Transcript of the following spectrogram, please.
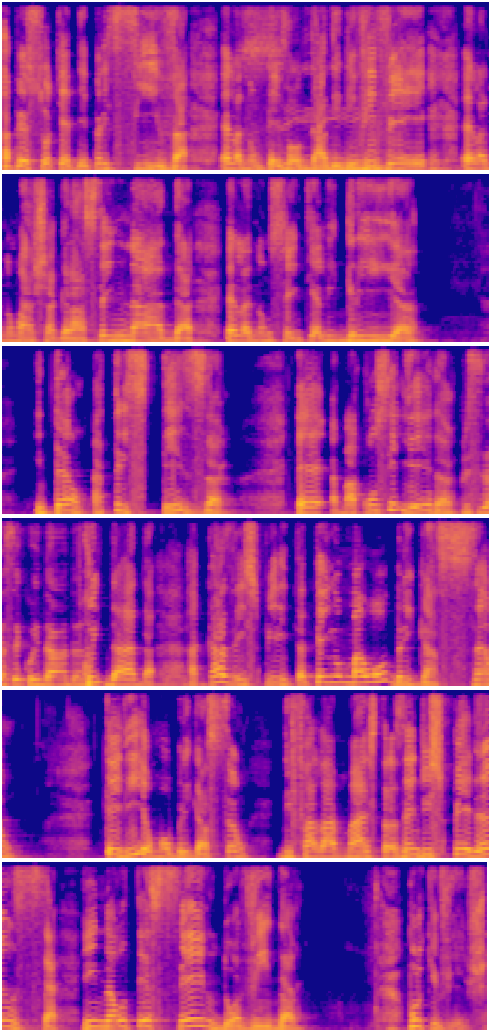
A pessoa que é depressiva, ela não tem Sim. vontade de viver, ela não acha graça em nada, ela não sente alegria. Então, a tristeza é uma conselheira. Precisa ser cuidada. Né? Cuidada. É. A casa espírita tem uma obrigação, teria uma obrigação de falar mais, trazendo esperança, enaltecendo a vida. Porque, veja,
